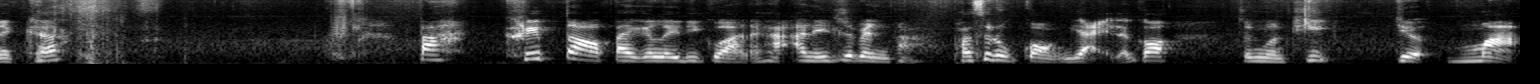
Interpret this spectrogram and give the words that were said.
นะคะปะคลิปต่อไปกันเลยดีกว่านะคะ อันนี้จะเป็นพัสดุกล่องใหญ่แล้วก็จำนวนที่เยอะมาก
